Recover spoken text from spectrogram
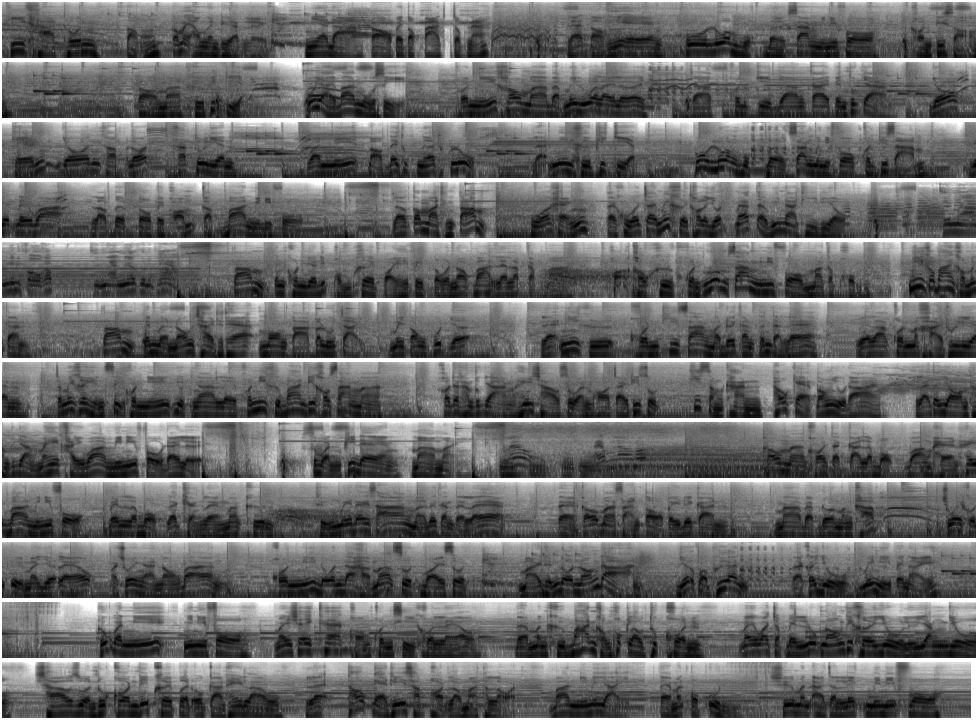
พี่ขาดทุนต๋องก็ไม่เอาเงินเดือนเลย เมียด่าก็ออกไปตกปลาจบนะ และต๋องนี่เองผู้ร่วมบุกเบิกสร้างมินิโฟ คนที่สองต่อมาคือพี่เกียรติผู้ใหญ่บ้านหมู่สี่คนนี้เข้ามาแบบไม่รู้อะไรเลย จากคนกรีดยางกลายเป็นทุกอย่าง ยก เข็น โยนขับรถ คัดทุเรียน วันนี้ตอบได้ทุกเนื้อทุกลูก และนี่คือพี่เกียรติผู้ล่วงบุกเบิกสร้างมินิโฟคนที่ 3 เรียกได้ว่าเราเติบโตไปพร้อมกับบ้านมินิโฟ แล้วก็มาถึงตั้มหัวแข็ง แต่หัวใจไม่เคยทรยศแม้แต่วินาทีเดียว ทีมงานมินิโฟครับ ทีมงานเนื้อคุณภาพ ตั้มเป็นคนเดียวที่ผมเคยปล่อยให้ไปโตนอกบ้านและรับกลับมา เพราะเขาคือคนร่วมสร้างมินิโฟมมากับผม นี่ก็บ้านเขาเหมือนกัน ตั้มเป็นเหมือนน้องชายแท้ๆมองตาก็รู้ใจ ไม่ต้องพูดเยอะ และนี่คือคนที่สร้างมาด้วยกันตั้งแต่แรก เวลาคนมาขายทุเรียน จะไม่เคยเห็นสี่คนนี้หยุดงานเลย เพราะนี่คือบ้านที่เขาสร้างมา เขาจะทำทุกอย่างให้ชาวสวนพอใจที่สุด ที่สำคัญ เท่าแก่ต้องอยู่ได้ และจะยอมทำทุกอย่างไม่ให้ใครว่ามินิโฟได้เลย ส่วนพี่แดงมาใหม่ เร็วเต็มแล้วรถ เข้ามาคอยจัดการระบบวางแผนให้บ้านมินิโฟกเป็นระบบและแข็งแรงมากขึ้น ถึงไม่ได้สร้างมาด้วยกันแต่แรก แต่ก็มาสารต่อไปด้วยกัน มาแบบโดนบังคับ ช่วยคนอื่นมาเยอะแล้ว มาช่วยงานน้องบ้าง คนนี้โดนด่ามากสุดบ่อยสุด หมายถึงโดนน้องด่า เยอะกว่าเพื่อน แต่ก็อยู่ไม่หนีไปไหน ทุกวันนี้มินิโฟไม่ใช่แค่ของคนสี่คนแล้ว แต่มันคือบ้านของพวกเราทุกคน ไม่ว่าจะเป็นลูกน้องที่เคยอยู่หรือยังอยู่ ชาวส่วนทุกคนที่เคยเปิดโอกาสให้เรา และเท่าแก่ที่ซัพพอร์ตเรามาตลอด บ้านนี้ไม่ใหญ่ แต่มันอบอุ่น ชื่อมันอาจจะเล็กมินิโฟ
